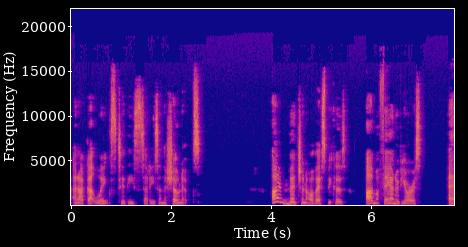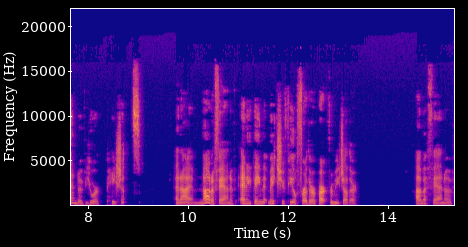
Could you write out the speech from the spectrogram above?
and I've got links to these studies in the show notes. I mention all this because I'm a fan of yours and of your patients, and I am not a fan of anything that makes you feel further apart from each other. I'm a fan of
